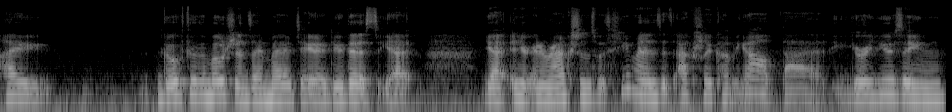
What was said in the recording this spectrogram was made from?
I go through the motions. I meditate. I do this. Yet Yet in your interactions with humans, it's actually coming out that you're using,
